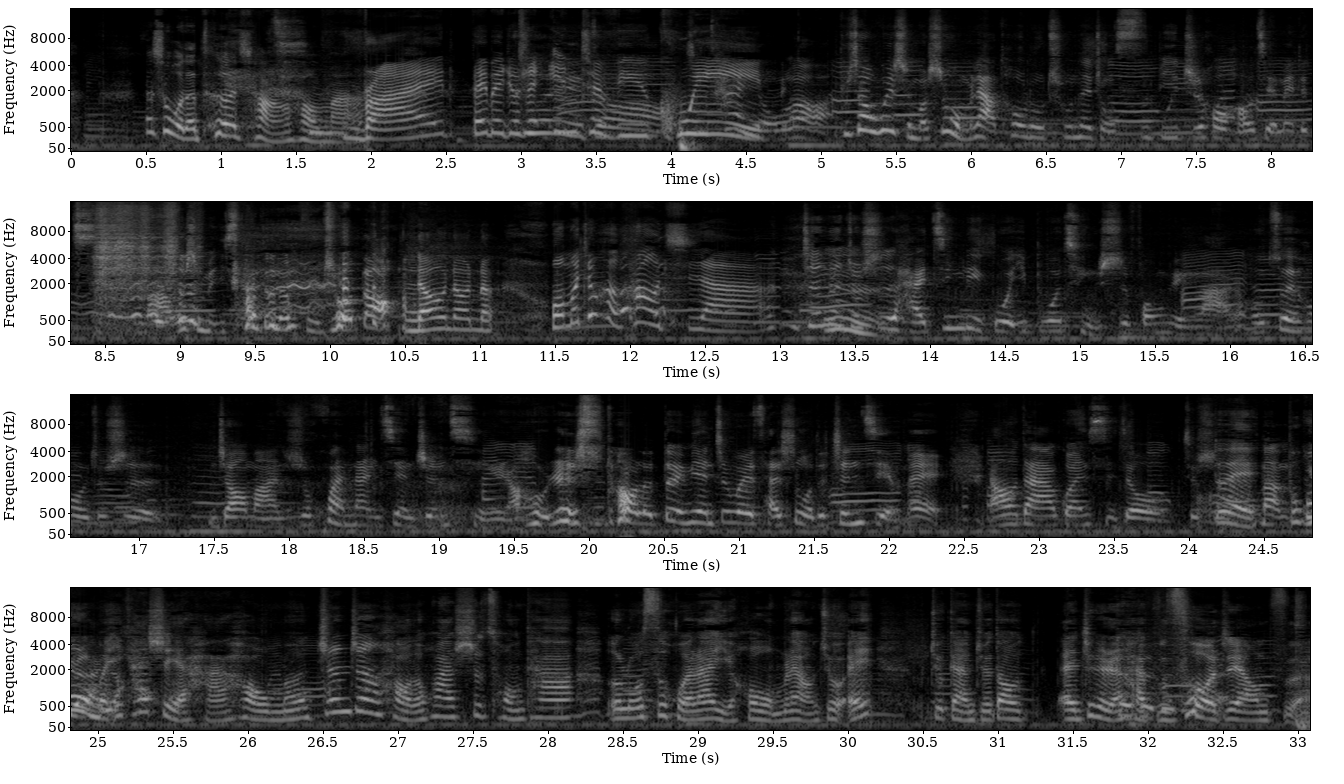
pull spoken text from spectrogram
那是我的特长，好吗？Right，贝贝就是 interview queen 太牛。了！不知道为什么是我们俩透露出那种撕逼之后好姐妹的气息吗？为什么一下都能捕捉到？No no no，我们就很好奇啊。真的就是还经历过一波寝室风云啦，然后最后就是你知道吗？就是患难见真情，然后认识到了对面这位才是我的真姐妹，然后大家关系就就是对，不过我们一开始也还好，我们真正好的话是从他俄罗斯回来以后，我们俩就哎就感觉到哎这个人还不错这样子。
